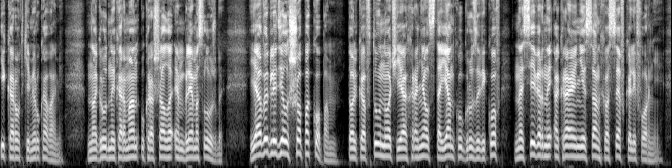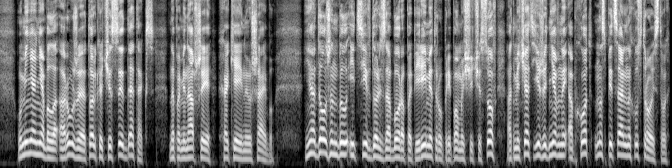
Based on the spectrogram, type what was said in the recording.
и короткими рукавами. Нагрудный карман украшала эмблема службы. Я выглядел шопокопом. Только в ту ночь я охранял стоянку грузовиков на северной окраине Сан-Хосе в Калифорнии. У меня не было оружия, только часы Detex, напоминавшие хоккейную шайбу. Я должен был идти вдоль забора по периметру при помощи часов, отмечать ежедневный обход на специальных устройствах,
